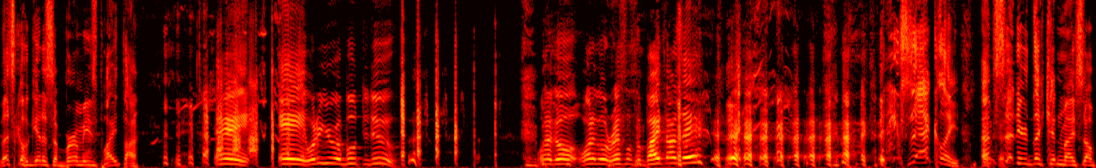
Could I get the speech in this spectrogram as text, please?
Let's go get us a Burmese python. Hey, hey, what are you about to do? Want to go? Want to go wrestle some pythons, eh? exactly. I'm sitting here thinking to myself,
